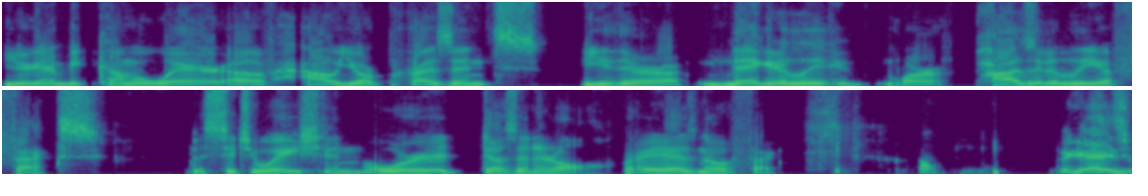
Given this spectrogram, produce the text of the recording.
you're going to become aware of how your presence either uh, negatively or positively affects the situation or it doesn't at all, right? It has no effect. But guys,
